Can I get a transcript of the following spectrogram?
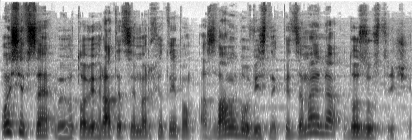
Ось і все, ви готові грати цим архетипом. А з вами був вісник підземелля. До зустрічі!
